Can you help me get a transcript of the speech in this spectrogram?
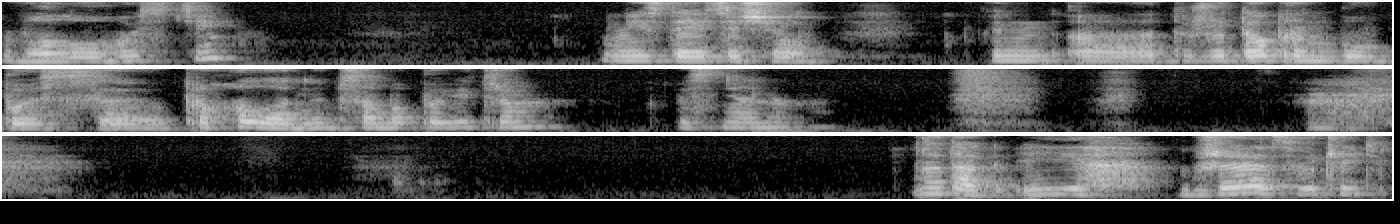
вологості. Мені здається, що він е, дуже добрим був би з прохолодним саме повітрям весняним. Ну так, і вже звучить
